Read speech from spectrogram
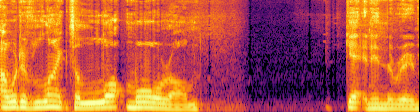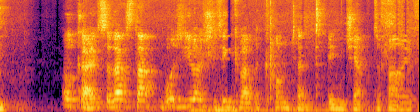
I would have liked a lot more on getting in the room. Okay, so that's that. What do you actually think about the content in chapter five?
